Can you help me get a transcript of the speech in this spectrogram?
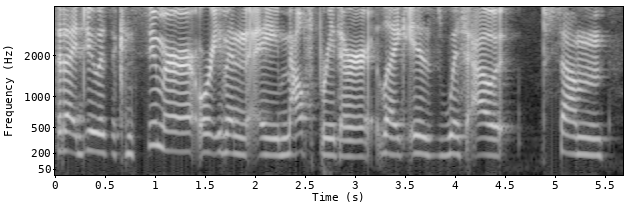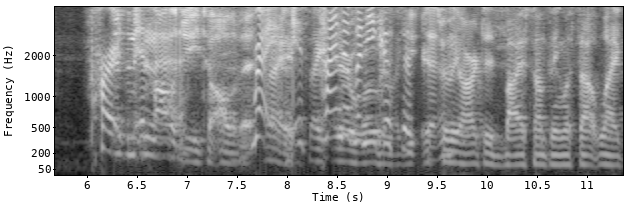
that i do as a consumer or even a mouth breather like is without some part There's an in ecology to all of it. that. right, Right, it's, like kind of an interwoven, like, ecosystem it's really hard to buy something without like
